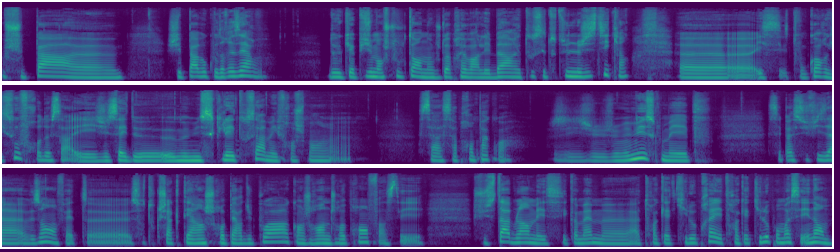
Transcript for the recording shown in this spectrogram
Je suis pas, euh, j'ai pas beaucoup de réserves. Donc, puis je mange tout le temps, donc je dois prévoir les bars et tout. C'est toute une logistique. Hein. Euh, et ton corps, il souffre de ça. Et j'essaye de me muscler, tout ça, mais franchement, euh, ça, ça prend pas quoi. Je, me muscle, mais c'est pas suffisant en fait. surtout que chaque terrain, je repère du poids. Quand je rentre, je reprends. Enfin, c'est, je suis stable, hein, mais c'est quand même à 3-4 kilos près. Et 3-4 kilos, pour moi, c'est énorme.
